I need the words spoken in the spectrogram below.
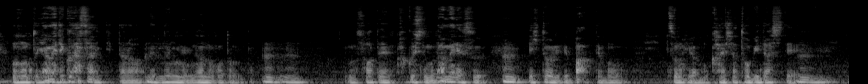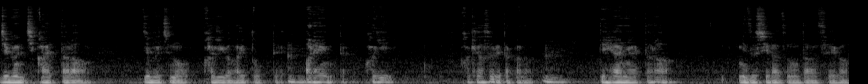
「もうほんとやめてください」って言ったら「うん。え何々何のこと?」みたいうんうん。な「もうそうやって隠してもダメです」うん。で一人でバッてもうその日はもう会社飛び出して、うん。自分家帰ったら自分家の鍵が開いとって「うん。あれ?」みたいな「鍵かけ忘れたかな?」うん。で部屋に入ったら見ず知らずの男性が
